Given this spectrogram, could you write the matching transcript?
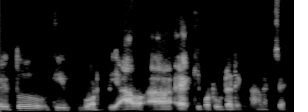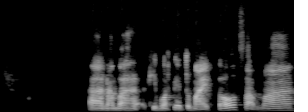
yaitu keyboard di al ah, eh keyboard udah deh Alex ya. Ah, nambah keyboard yaitu Michael sama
